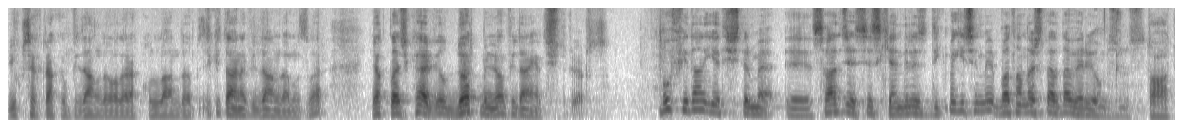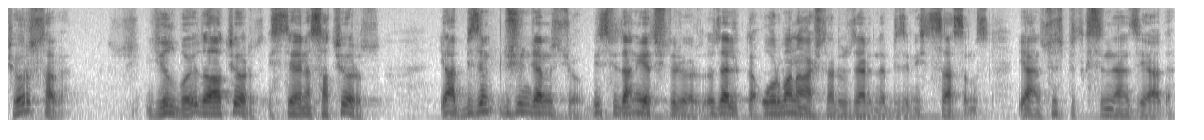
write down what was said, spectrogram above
yüksek rakım fidanlığı olarak kullandığımız iki tane fidanlığımız var. Yaklaşık her yıl 4 milyon fidan yetiştiriyoruz. Bu fidan yetiştirme e, sadece siz kendiniz dikmek için mi vatandaşlara da veriyor musunuz? Dağıtıyoruz tabii. Yıl boyu dağıtıyoruz. İsteyene satıyoruz. Ya bizim düşüncemiz şu. Biz fidanı yetiştiriyoruz. Özellikle orman ağaçları üzerinde bizim ihtisasımız. Yani süs bitkisinden ziyade.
